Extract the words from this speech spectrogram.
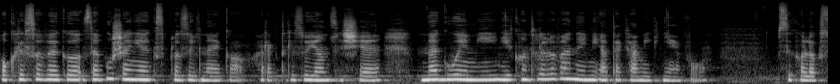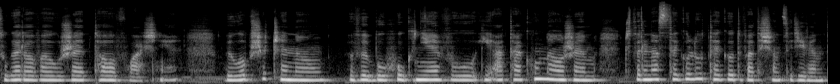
okresowego zaburzenia eksplozywnego, charakteryzujący się nagłymi, niekontrolowanymi atakami gniewu. Psycholog sugerował, że to właśnie było przyczyną wybuchu gniewu i ataku nożem 14 lutego 2009.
